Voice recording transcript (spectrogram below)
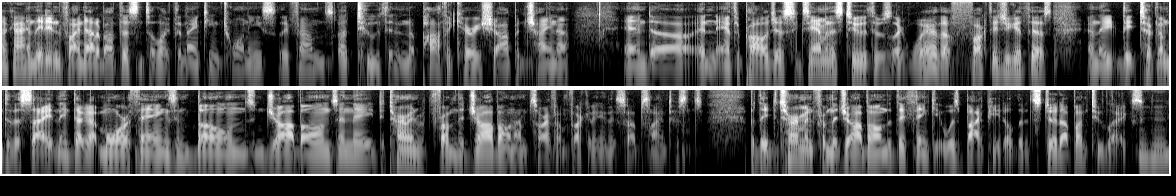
Okay. And they didn't find out about this until like the 1920s. They found a tooth in an apothecary shop in China, and uh, an anthropologist examined this tooth. It was like, where the fuck did you get this? And they they took him to the site and they dug up more things and bones and jaw bones, and they determined from the jawbone. I'm sorry if I'm fucking any of the up, scientists, but they determined from the jawbone that they think it was bipedal, that it stood up on two legs. Mm-hmm.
